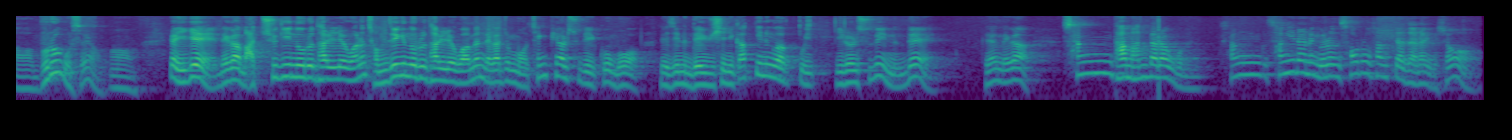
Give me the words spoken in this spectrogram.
어, 물어보세요. 어. 그러니까 이게 내가 맞추기 노릇 하려고 하는 점쟁이 노릇 하려고 하면 내가 좀 뭐 창피할 수도 있고 뭐 내지는 내 위신이 깎이는 것 같고 이럴 수도 있는데 그냥 내가 상담한다라고 보면 상 상이라는 거는 서로 상자잖아요, 그렇죠?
